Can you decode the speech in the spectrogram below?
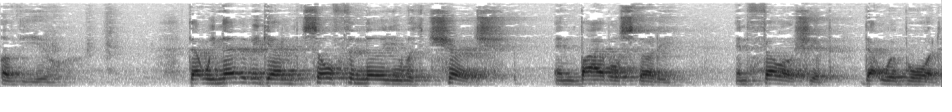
of you. That we never become so familiar with church and Bible study and fellowship that we're bored.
